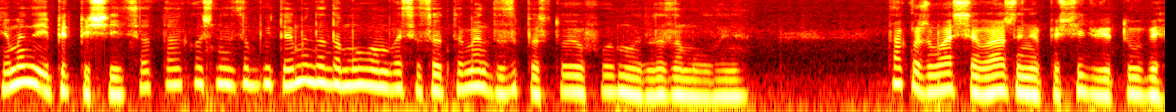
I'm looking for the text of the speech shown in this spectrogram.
і мене і підпишіться. Також не забудьте, і ми надамо вам весь асортимент з простою формою для замовлення. Також ваші враження пишіть в Ютубі.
